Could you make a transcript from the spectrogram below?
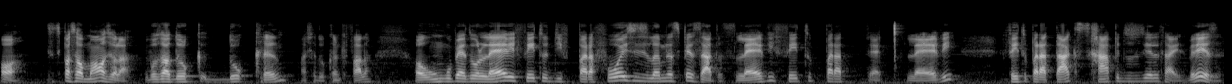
Ó, se você passar o mouse, ó lá, eu vou usar o Dokran, acho que é Dokran que fala. Ó, um golpeador leve feito de para foices e lâminas pesadas. Leve feito para é, leve feito para ataques rápidos e letais, beleza?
